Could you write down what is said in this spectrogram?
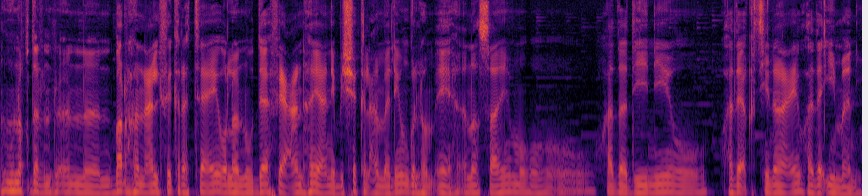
ونقدر نبرهن على الفكرة تاعي ولا ندافع عنها يعني بشكل عملي ونقول لهم إيه أنا صايم وهذا ديني وهذا اقتناعي وهذا إيماني.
